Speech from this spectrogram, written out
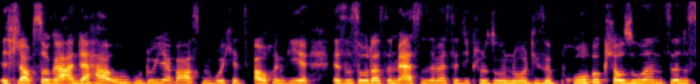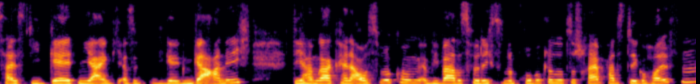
Ich glaube sogar an der HU, wo du ja warst und wo ich jetzt auch hingehe, ist es so, dass im ersten Semester die Klausuren nur diese Probeklausuren sind. Das heißt, die gelten ja eigentlich, also die gelten gar nicht. Die haben gar keine Auswirkungen. Wie war das für dich, so eine Probeklausur zu schreiben? Hat es dir geholfen?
